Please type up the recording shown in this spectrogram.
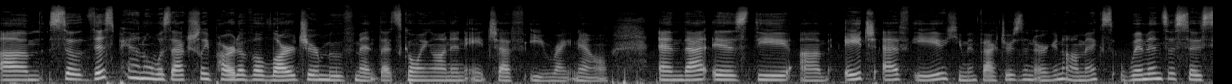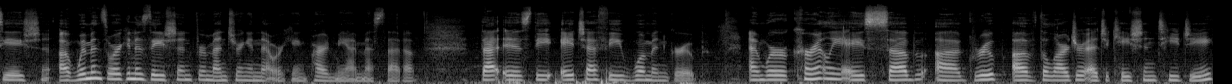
Um, so, this panel was actually part of a larger movement that's going on in HFE right now. And that is the um, HFE, Human Factors and Ergonomics, Women's Association, uh, Women's Organization for Mentoring and Networking. Pardon me, I messed that up. That is the HFE Woman Group and we're currently a sub uh, group of the larger education TG,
